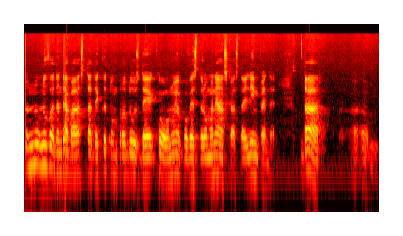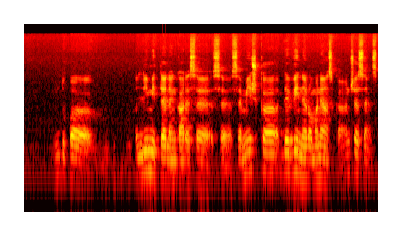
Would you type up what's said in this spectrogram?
nu, nu văd în treaba asta decât un produs de eco, nu e o poveste românească, asta e limpede. Dar, uh, după limitele în care se, se, se mișcă, devine românească. În ce sens?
